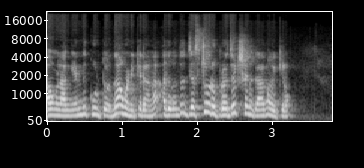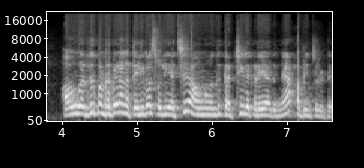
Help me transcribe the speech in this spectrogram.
அவங்கள அங்கேருந்து கூப்பிட்டு வந்து அவங்க நிற்கிறாங்க அது வந்து ஜஸ்ட் ஒரு ப்ரொஜெக்ஷனுக்காக வைக்கிறோம். அவங்க இது பண்ணுறப்ப நாங்கள் தெளிவாக சொல்லியாச்சு. அவங்க வந்து கட்சியில் கிடையாதுங்க அப்படின்னு சொல்லிட்டு.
